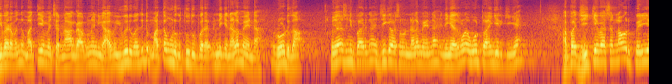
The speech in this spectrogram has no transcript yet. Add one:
இவரை வந்து மத்திய அமைச்சர் நாங்கள் ஆகணும் நீங்கள் இவர் வந்துட்டு மற்றவங்களுக்கு தூது போகிறார் இன்றைக்கி நிலமை என்ன? ரோடு தான். கொஞ்சம் யோசனை பாருங்கள் ஜி கே வாசனோட நிலமை என்ன? நீங்கள் எவ்வளோ ஓட்டு வாங்கியிருக்கீங்க. அப்போ ஜி கே வாசன்லாம் ஒரு பெரிய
